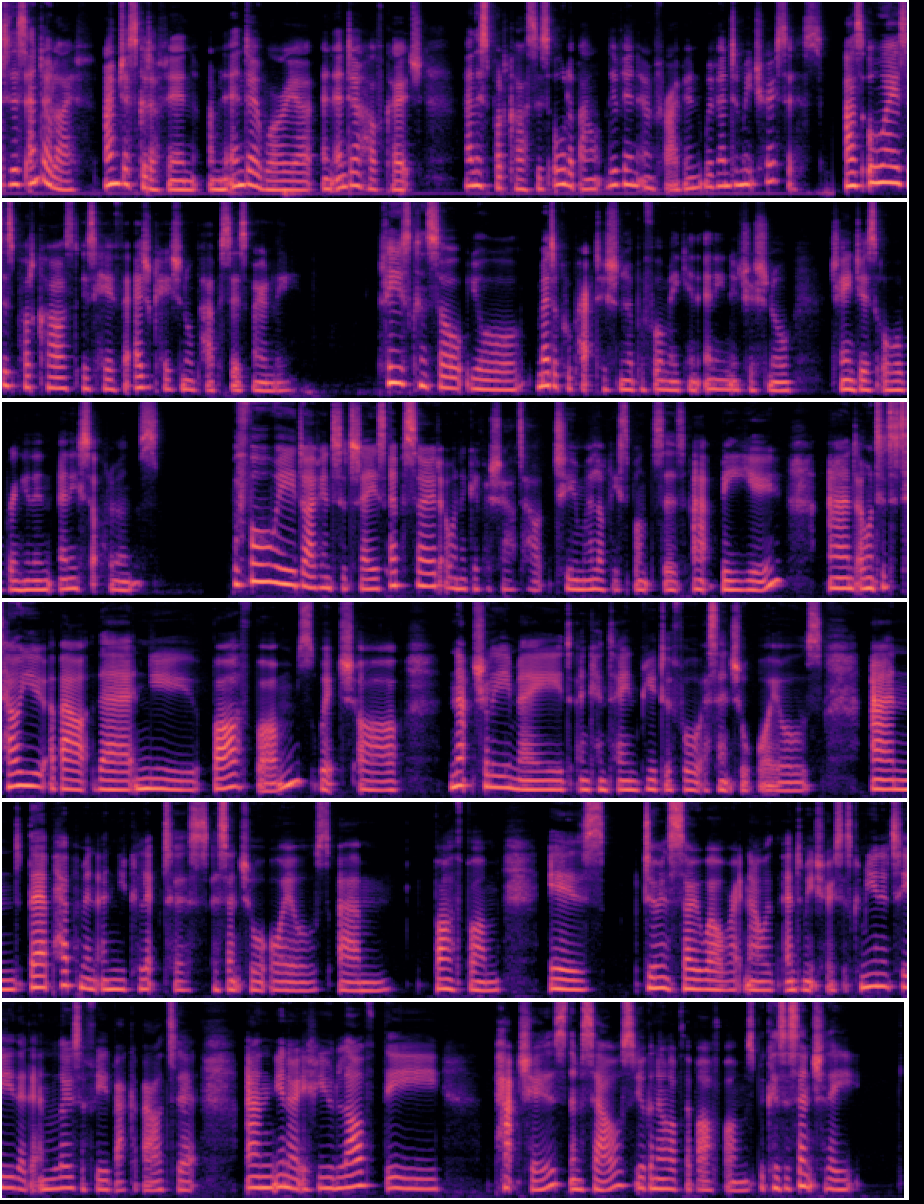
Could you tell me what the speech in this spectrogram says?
Welcome to this Endo Life. I'm Jessica Duffin. I'm an endo warrior, an endo health coach, and this podcast is all about living and thriving with endometriosis. As always, this podcast is here for educational purposes only. Please consult your medical practitioner before making any nutritional changes or bringing in any supplements. Before we dive into today's episode, I want to give a shout out to my lovely sponsors at BU. And I wanted to tell you about their new bath bombs, which are naturally made and contain beautiful essential oils. And their peppermint and eucalyptus essential oils um, bath bomb is doing so well right now with endometriosis community. They're getting loads of feedback about it. And, you know, if you love the patches themselves, you're going to love the bath bombs because essentially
